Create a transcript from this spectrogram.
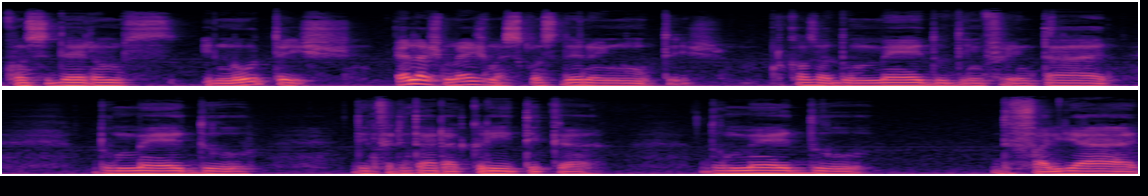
consideram-se inúteis, elas mesmas se consideram inúteis por causa do medo de enfrentar, do medo de enfrentar a crítica, do medo de falhar.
